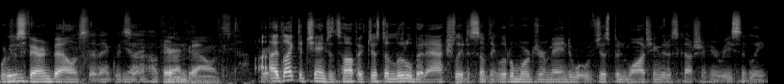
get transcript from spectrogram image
We're just fair and balanced, I think we'd say. Yeah, okay, Fair and good. balanced. I- I'd like to change the topic just a little bit, actually, to something a little more germane to what we've just been watching the discussion here recently.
